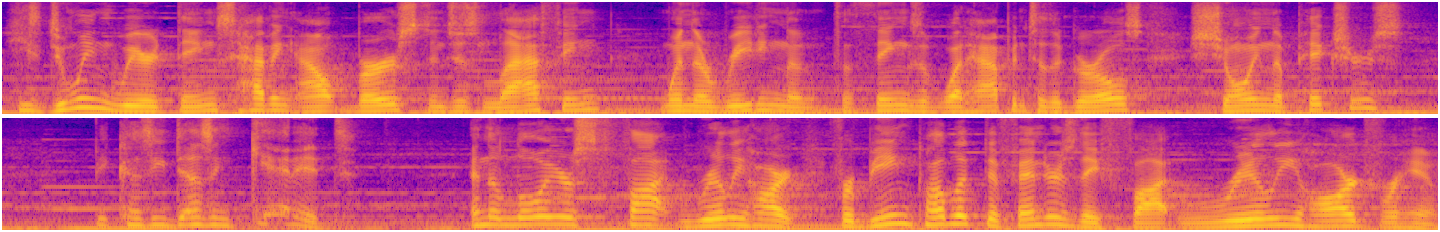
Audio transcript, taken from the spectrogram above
He's doing weird things, having outbursts and just laughing when they're reading the, the things of what happened to the girls, showing the pictures, because he doesn't get it. And the lawyers fought really hard. For being public defenders, they fought really hard for him.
